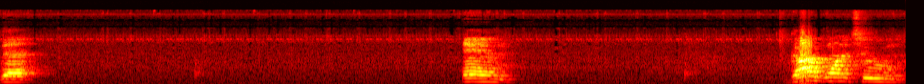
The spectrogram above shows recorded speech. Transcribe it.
that and God wanted to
